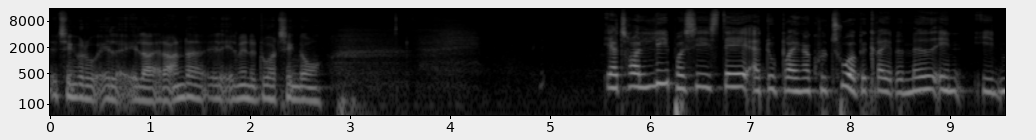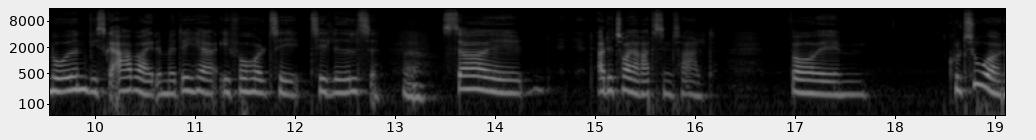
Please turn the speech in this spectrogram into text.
Det tænker du? Eller, eller er der andre elementer, du har tænkt over? Jeg tror lige præcis det, at du bringer kulturbegrebet med ind i måden, vi skal arbejde med det her i forhold til, til ledelse. Ja. Så, øh, og det tror jeg er ret centralt. For øh, kultur,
